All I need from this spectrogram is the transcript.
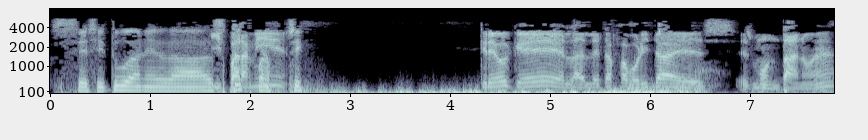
se sitúan en las... Y para mí- bueno, sí, Creo que la atleta favorita es, es Montano, ¿eh?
